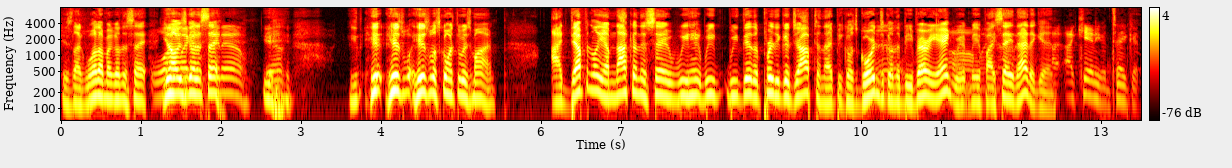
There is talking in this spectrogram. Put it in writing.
He's like, what am I going to say? What you know, he's going to say. now? Yeah. you- here- here's what here's what's going through his mind. I definitely am not going to say we we we did a pretty good job tonight because Gordon's going to be very angry at me oh if I say that again. I, I can't even take it.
